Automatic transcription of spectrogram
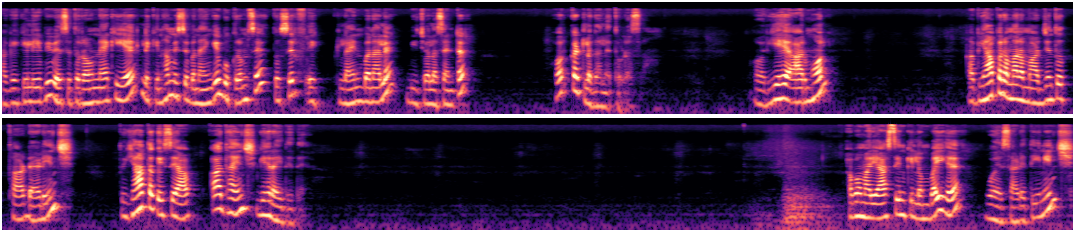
आगे के लिए भी वैसे तो राउंड नेक ही है, लेकिन हम इसे बनाएँगे बुकरम से तो सिर्फ़ एक लाइन बना लें, बीच वाला सेंटर और कट लगा लें थोड़ा सा। और ये है आर्म होल अब यहाँ पर हमारा मार्जिन तो था डेढ़ इंच तो यहाँ तक इसे आप आधा इंच गहराई दे दें। अब हमारी आस्तीन की लंबाई है, वो है साढ़े तीन इंच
